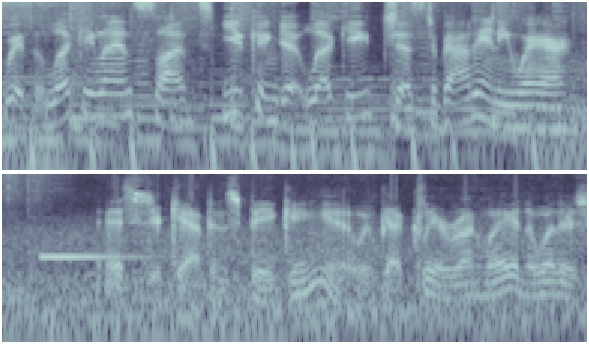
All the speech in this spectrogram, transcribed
With the Lucky Land slots, you can get lucky just about anywhere. This is your captain speaking. Uh, we've got clear runway and the weather's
